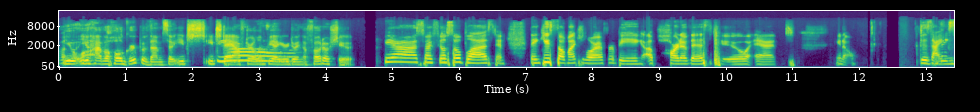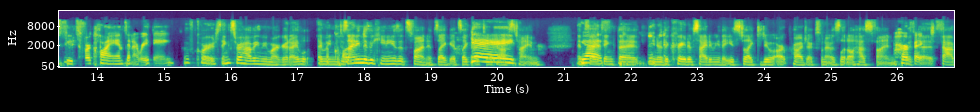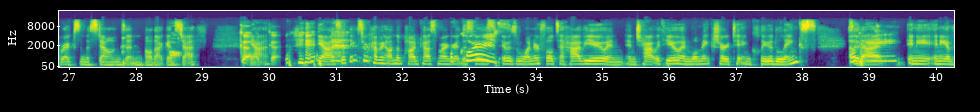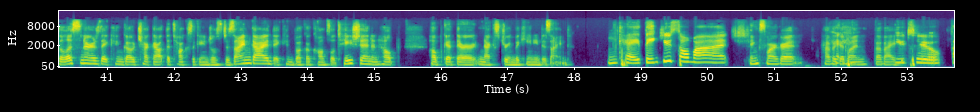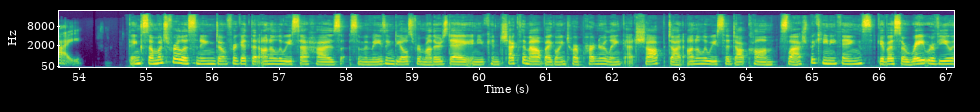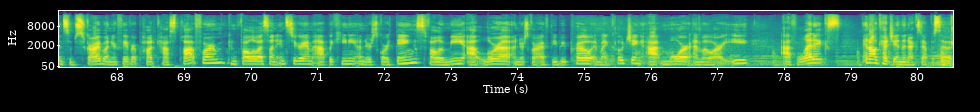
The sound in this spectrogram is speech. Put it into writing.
you you have a whole group of them. So each each day yeah. after Olympia, you're doing a photo shoot. Yeah, so I feel so blessed. And thank you so much, Laura, for being a part of this too. And, you know, designing Thanks. suits for clients and everything. Of course. Thanks for having me, Margaret. I I mean, designing the bikinis, it's fun. It's like it's like Yay. time. And yes. so I think that, you know, the creative side of me that used to like to do art projects when I was little has fun. Perfect. the fabrics and the stones and all that good stuff. Good. Yeah. Good. yeah. So thanks for coming on the podcast, Margaret. Of course. Was, it was wonderful to have you and, and chat with you. And we'll make sure to include links so okay. that any any of the listeners they can go check out the toxic angels design guide. They can book a consultation and help help get their next dream bikini designed. Okay. Thank you so much. Thanks margaret. Have a good one. Bye bye you too. Bye Thanks so much for listening. Don't forget that Ana Luisa has some amazing deals for Mother's Day, and you can check them out by going to our partner link at shop.analuisa.com slash bikini things. Give us a rate, review, and subscribe on your favorite podcast platform. You can follow us on Instagram at bikini underscore things. Follow me at Laura underscore FBB Pro and my coaching at more M O R E athletics. And I'll catch you in the next episode.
